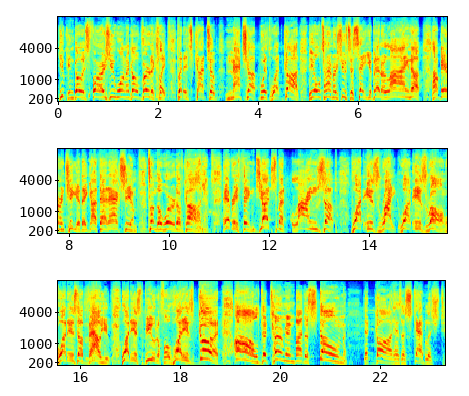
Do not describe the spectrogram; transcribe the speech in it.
You can go as far as you want to go vertically, but it's got to match up with what God. The old timers used to say, "You better line up." I'll guarantee you, they got that axiom from the Word of God. Everything judgment lines up. What is right? What is wrong? What is of value? What is beautiful? What is good? All determined by the stone that God has established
